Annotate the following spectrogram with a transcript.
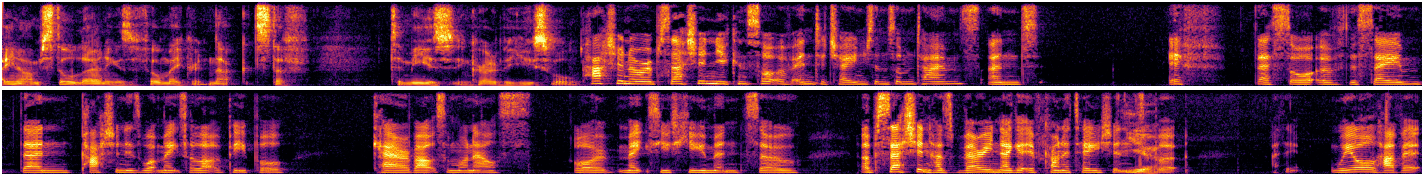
you know i'm still learning as a filmmaker and that stuff to me is incredibly useful Passion or obsession, you can sort of interchange them sometimes. And if they're sort of the same, then passion is what makes a lot of people care about someone else or makes you human. So obsession has very negative connotations, Yeah. but I think we all have it.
